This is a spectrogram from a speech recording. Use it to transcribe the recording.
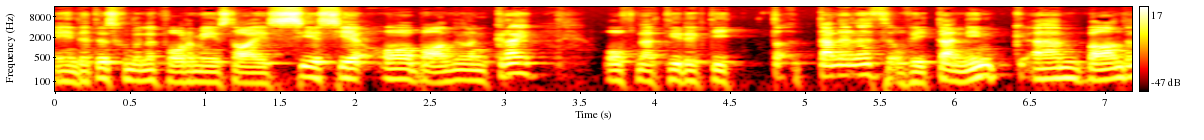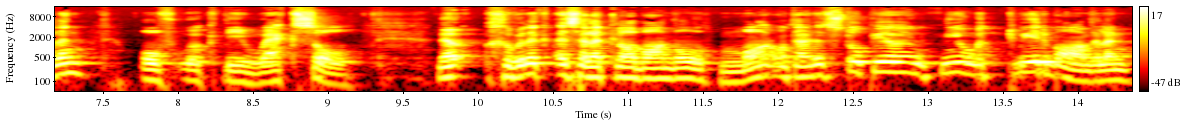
en dit is gewoonlik waar mense daai CCA behandeling kry of natuurlik die Tanninith of die Tannin um, behandeling of ook die Waxol. Nou gewoonlik is hulle klaar behandel, maar onthou dit stop jou nie om 'n tweede behandeling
